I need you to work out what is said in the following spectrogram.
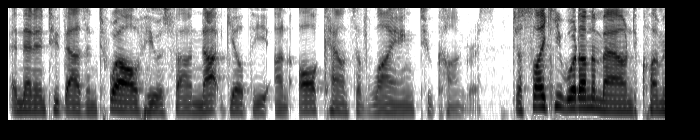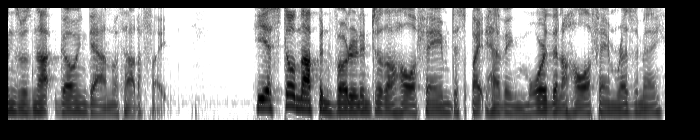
And then in 2012, he was found not guilty on all counts of lying to Congress. Just like he would on the mound, Clemens was not going down without a fight. He has still not been voted into the Hall of Fame despite having more than a Hall of Fame resume.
